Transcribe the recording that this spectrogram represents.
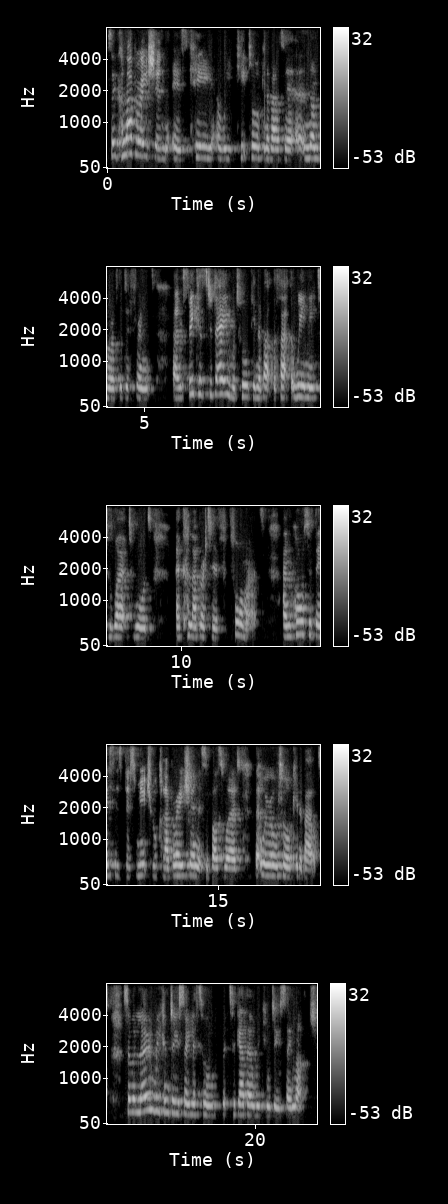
So collaboration is key, and we keep talking about it a number of the different um, speakers today. We're talking about the fact that we need to work towards a collaborative format. And part of this is this mutual collaboration. It's a buzzword that we're all talking about. So alone we can do so little, but together we can do so much.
